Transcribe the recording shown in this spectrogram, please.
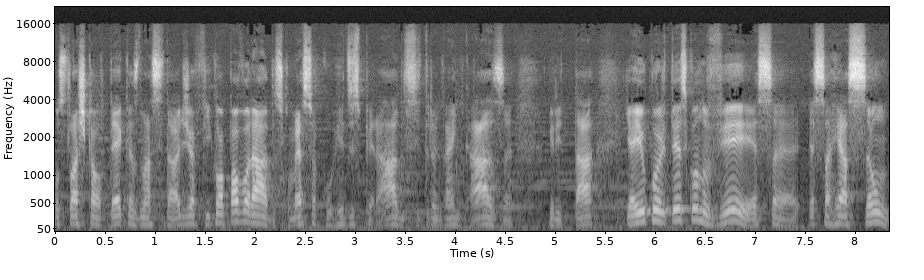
os tlaxcaltecas na cidade já ficam apavorados, começam a correr desesperados, se trancar em casa, gritar. E aí o Cortez, quando vê essa, essa reação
